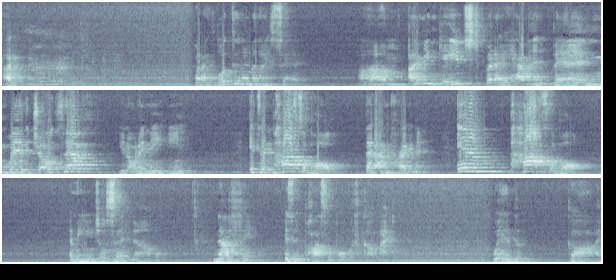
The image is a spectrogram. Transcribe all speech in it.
I don't know. But I looked at him and I said, um, I'm engaged, but I haven't been with Joseph. You know what I mean? It's impossible that I'm pregnant. Impossible. And the angel said, No, nothing is impossible with God. With God.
